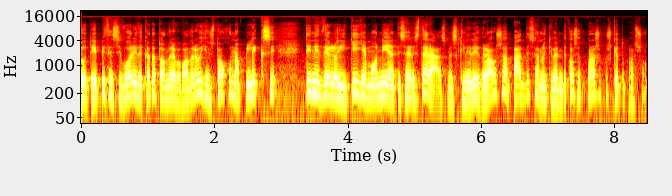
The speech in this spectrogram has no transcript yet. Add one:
ότι η επίθεση Βορύδη κατά του Ανδρέα Παπανδρέου είχε στόχο να πλήξει την ιδεολογική ηγεμονία της αριστεράς. Με σκληρή γλώσσα απάντησαν ο κυβερνητικός εκπρόσωπος και το Πασόκ.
